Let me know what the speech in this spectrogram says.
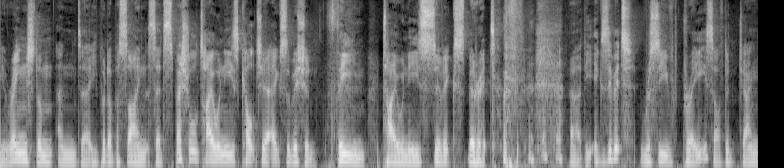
he arranged them and uh, he put up a sign that said "Special Taiwanese Culture Exhibition." Theme: Taiwanese Civic Spirit. Uh, the exhibit received praise after Jiang,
